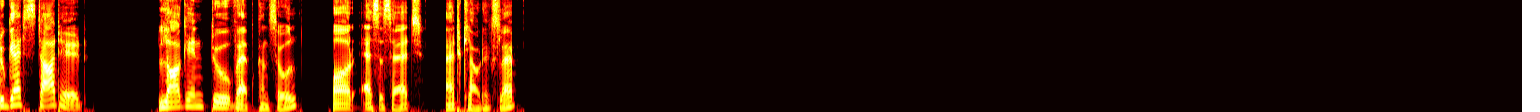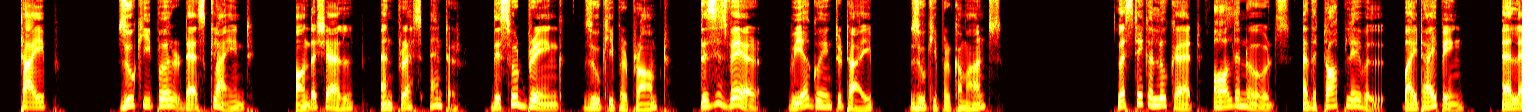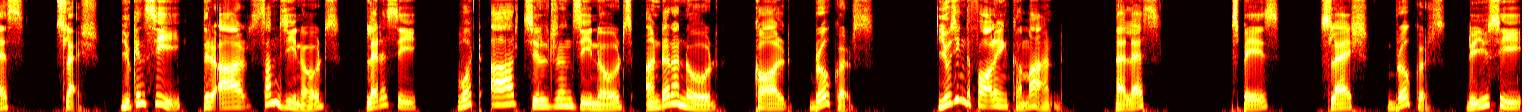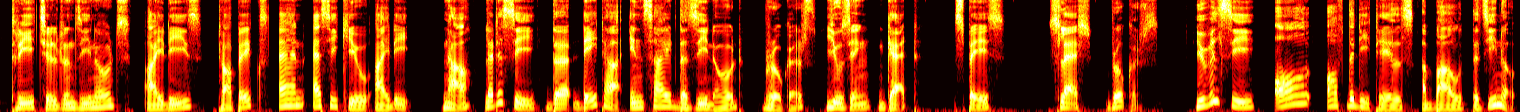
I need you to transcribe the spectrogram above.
To get started, log in to Web Console or SSH at CloudxLab. Type Zookeeper dash Client on the shell and press Enter. This would bring Zookeeper prompt. This is where we are going to type Zookeeper commands. Let's take a look at all the nodes at the top level by typing ls slash. You can see there are some znodes. Let us see what are children znodes under a node called brokers. Using the following command ls space slash brokers. Do you see three children's znodes, IDs, topics, and SEQ ID? Now, let us see the data inside the znode brokers using get space slash brokers. You will see all of the details about the znode.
